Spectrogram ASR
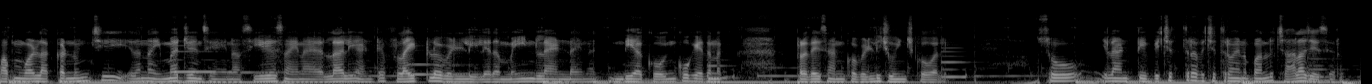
పాపం వాళ్ళు అక్కడ నుంచి ఏదైనా ఎమర్జెన్సీ అయినా సీరియస్ అయినా వెళ్ళాలి అంటే ఫ్లైట్లో వెళ్ళి లేదా మెయిన్ ల్యాండ్ అయినా ఇండియాకో ఇంకొక ఏదైనా ప్రదేశానికో వెళ్ళి చూయించుకోవాలి. సో ఇలాంటి విచిత్ర విచిత్రమైన పనులు చాలా చేశారు.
